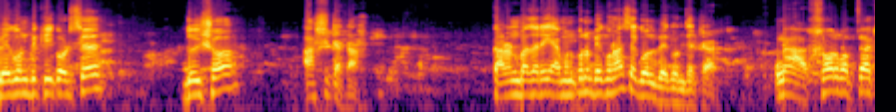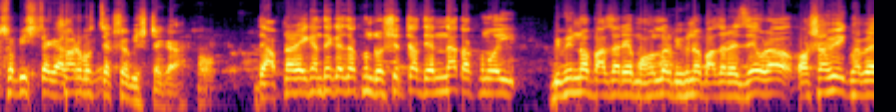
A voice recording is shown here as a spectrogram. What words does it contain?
বেগুন বিক্রি করছে দুইশো আশি টাকা। কারণ বাজারে এমন কোনো বেগুন আছে গোল বেগুন যেটা? না সর্বোচ্চ একশো বিশ টাকা সর্বোচ্চ একশো বিশ টাকা। যে আপনারা এখান থেকে যখন রসিদটা দেন না তখন ওই বিভিন্ন বাজারে মহল্লার বিভিন্ন বাজারে যে ওরা অস্বাভাবিকভাবে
